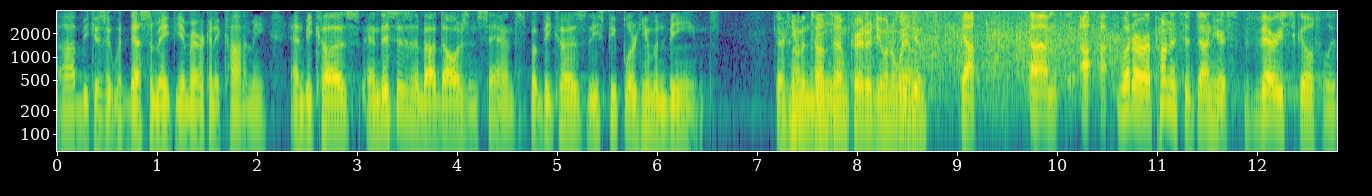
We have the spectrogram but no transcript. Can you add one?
uh, because it would decimate the American economy, and because, and this isn't about dollars and cents, but because these people are human beings. They're human Tom beings. Tancredo, do you want to weigh in? Yeah. Um, uh, uh, what our opponents have done here is very skillfully,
